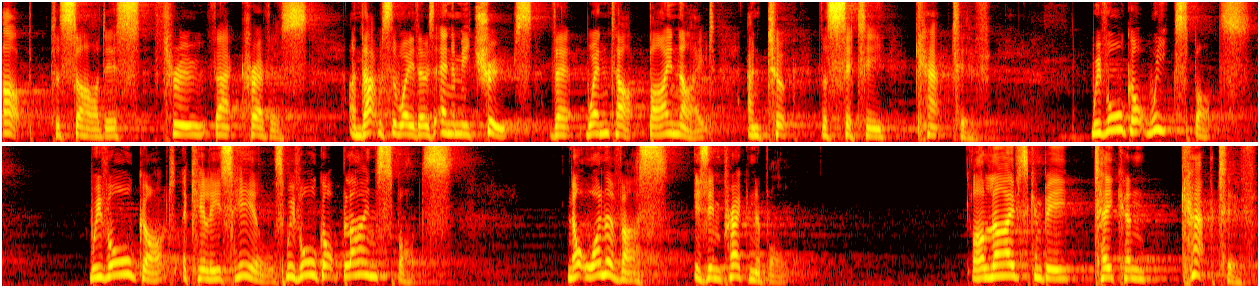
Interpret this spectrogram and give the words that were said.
up to Sardis through that crevice. And that was the way those enemy troops that went up by night and took the city captive. We've all got weak spots. We've all got Achilles' heels. We've all got blind spots. Not one of us is impregnable. Our lives can be taken captive.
